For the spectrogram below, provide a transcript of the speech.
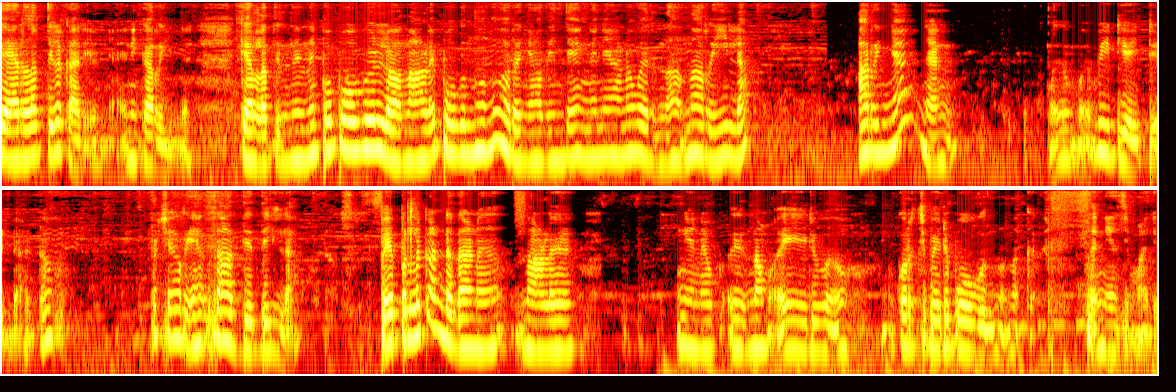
കേരളത്തിലെ കാര്യം എനിക്കറിയില്ല. കേരളത്തിൽ നിന്ന് ഇപ്പോൾ പോകുമല്ലോ? നാളെ പോകുന്നു എന്ന് പറഞ്ഞു. അതിന്റെ എങ്ങനെയാണ് വരുന്നതെന്ന് അറിയില്ല. അറിഞ്ഞാൽ ഞാൻ വീഡിയോ ഇട്ടില്ല കേട്ടോ. പക്ഷെ അറിയാൻ സാധ്യതയില്ല. പേപ്പറിൽ കണ്ടതാണ് നാളെ ഇങ്ങനെ ഒരു കുറച്ച് പേര് പോകുന്നു എന്നൊക്കെ സന്യാസിമാർ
